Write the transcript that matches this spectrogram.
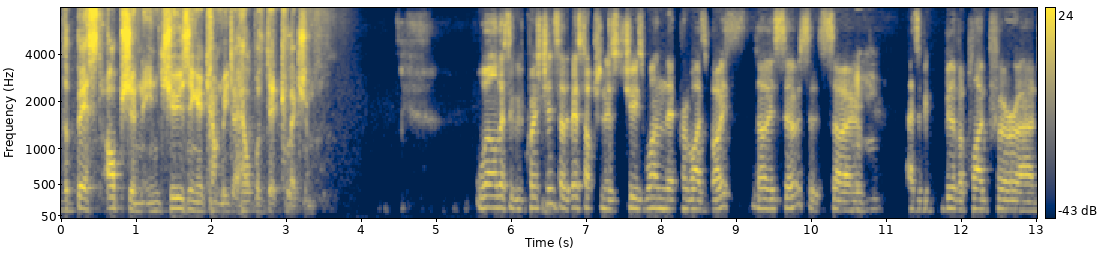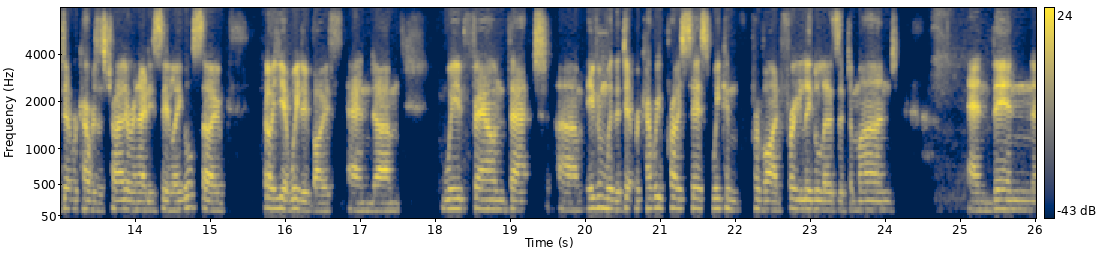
the best option in choosing a company to help with debt collection? Well, that's a good question. So the best option is choose one that provides both those services. So. Mm-hmm as a bit of a plug for uh, Debt Recoveries Australia and ADC Legal. So, oh yeah, we do both, and um, we've found that um, even with the debt recovery process, we can provide free legal letters of demand. And then,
